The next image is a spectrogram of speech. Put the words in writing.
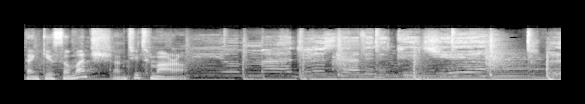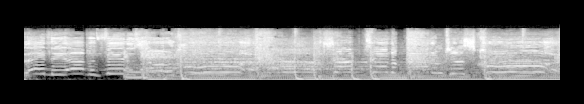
Thank you so much. Until tomorrow. like a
